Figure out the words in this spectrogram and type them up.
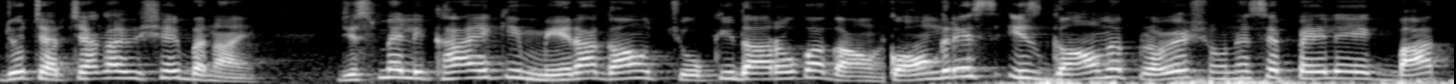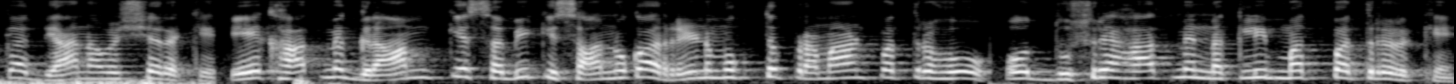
जो चर्चा का विषय बनाए। जिसमें लिखा है कि मेरा गाँव चौकीदारों का गाँव है। कांग्रेस इस गाँव में प्रवेश होने से पहले एक बात का ध्यान अवश्य रखे। एक हाथ में ग्राम के सभी किसानों का ऋण मुक्त प्रमाण पत्र हो और दूसरे हाथ में नकली मत पत्र रखे।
